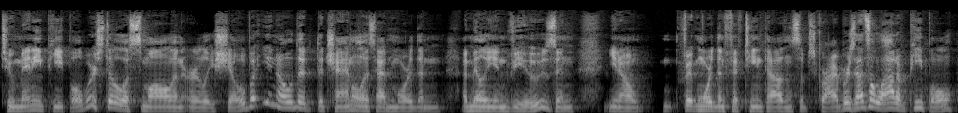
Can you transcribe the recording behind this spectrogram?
to many people. We're still a small and early show, but you know that the channel has had more than a million views and, you know, more than 15,000 subscribers. That's a lot of people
